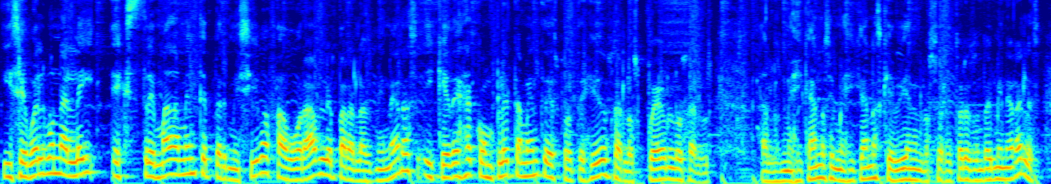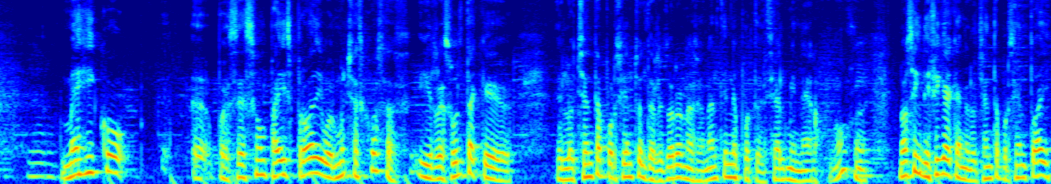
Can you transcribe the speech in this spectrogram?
Y se vuelve una ley extremadamente permisiva, favorable para las mineras y que deja completamente desprotegidos a los pueblos, a los, a los mexicanos y mexicanas que viven en los territorios donde hay minerales. México, eh, pues es un país pródigo en muchas cosas y resulta que el 80% del territorio nacional tiene potencial minero. ¿no? no significa que en el 80% hay.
